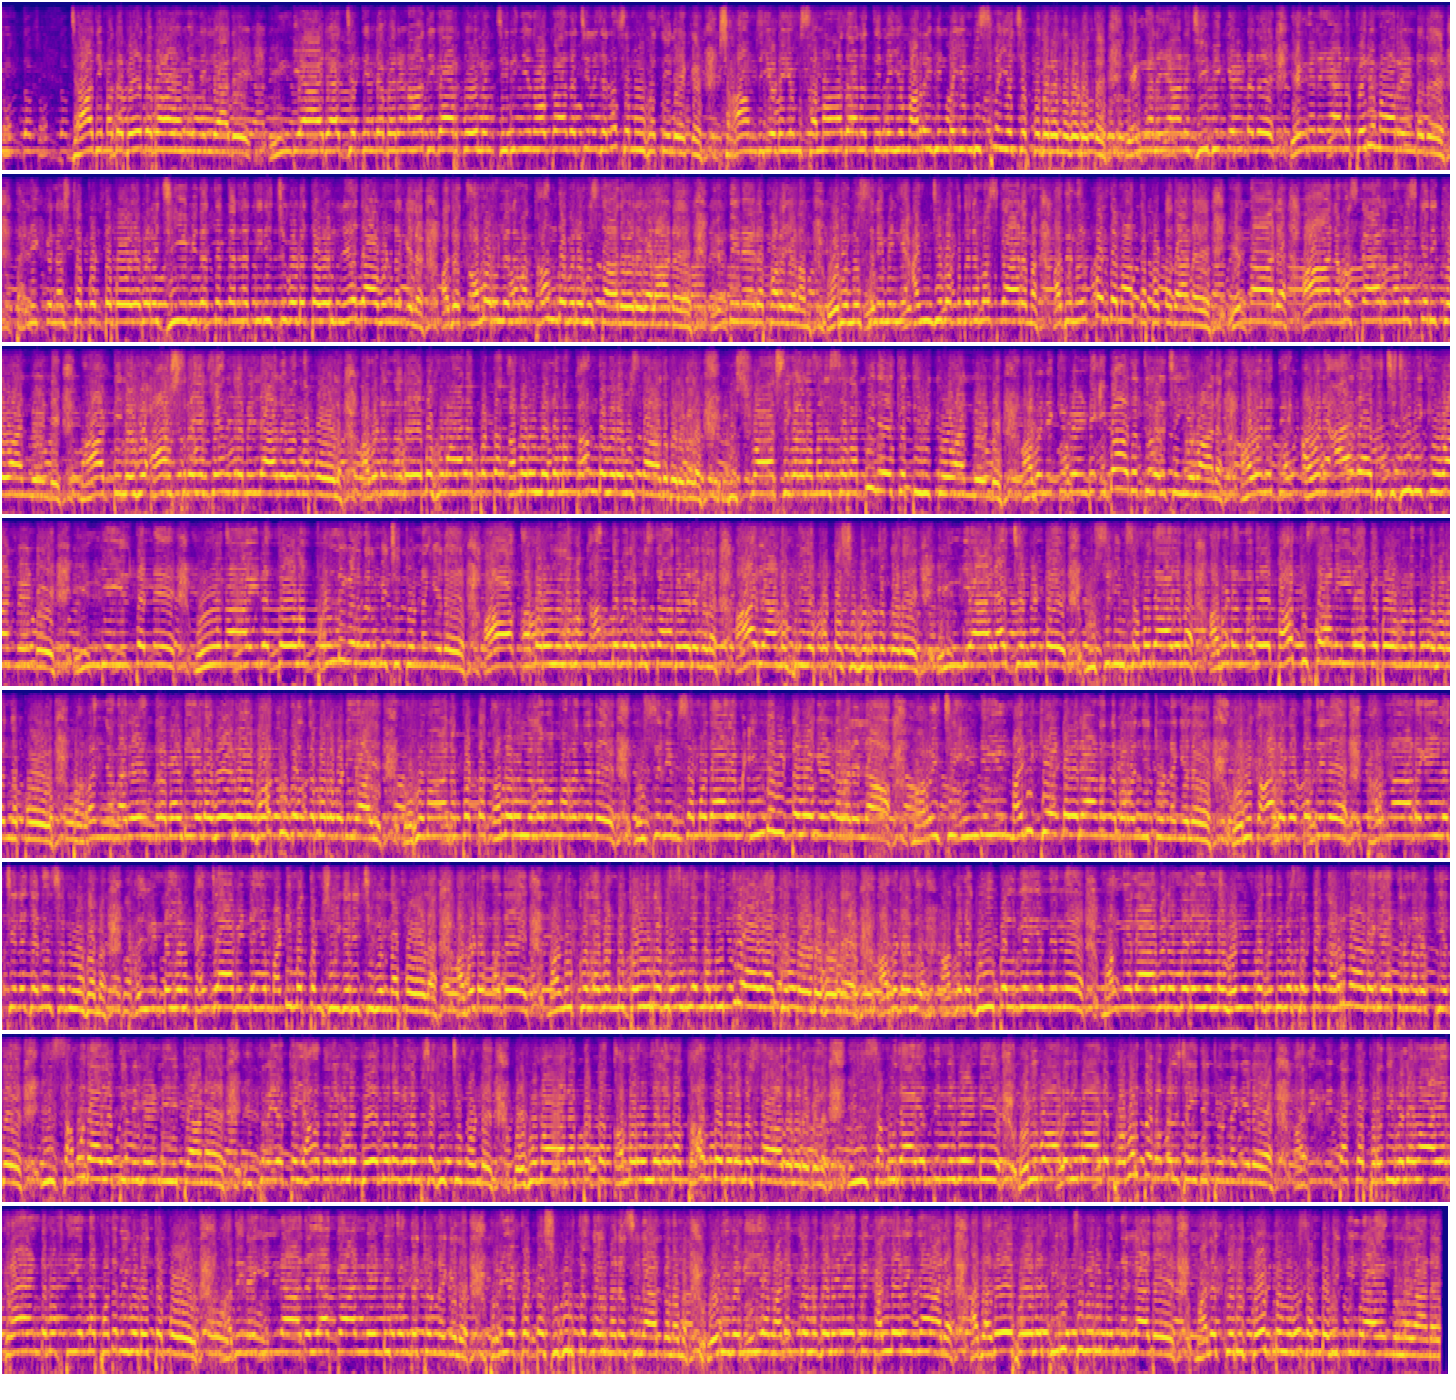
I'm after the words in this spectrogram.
ജാതിമത ഭേദഭാവമെന്നില്ലാതെ ഇന്ത്യ രാജ്യത്തിന്റെ ഭരണാധികാർ പോലും ചിരിഞ്ഞു നോക്കാതെ ചില ജനസമൂഹത്തിലേക്ക് ശാന്തിയുടെയും സമാധാനത്തിന്റെയും അറിവിന്റെയും വിസ്മയച്ചപ്പ് തുറന്നു കൊടുത്ത് എങ്ങനെയാണ് ജീവിക്കേണ്ടത് എങ്ങനെയാണ് പെരുമാറേണ്ടത്? തനിക്ക് നഷ്ടപ്പെട്ടു പോയ ഒരു ജീവിതത്തെ തന്നെ തിരിച്ചു കൊടുത്ത ഒരു നേതാവുണ്ടെങ്കിൽ അത് കമറുലമ കാന്തപുരം ഉസ്താദവരുകളാണ് എന്തിനേറെ പറയണം? ഒരു മുസ്ലിമിന് അഞ്ചു വക്ത നമസ്കാരം അത് നിർബന്ധമാക്കപ്പെട്ടതാണ്. എന്നാൽ ആ നമസ്കാരം നമസ്കരിക്കുവാൻ വേണ്ടി നാട്ടിലൊരു ആശ്രയ കേന്ദ്രമില്ലാതെ വന്നപ്പോൾ അവിടുന്ന് ബഹുമാനപ്പെട്ട കമറുലമ കാന്തപുരം ഉസ്താദപുരകൾ വിശ്വാസികളുടെ മനസ്സ് റബ്ബിലേക്ക് എത്തിവിക്കുവാൻ വേണ്ടി അവനിക്ക് വേണ്ടി ഇബാദത്തുകൾ ചെയ്യുവാൻ അവന് അവനെ ആരാധിച്ച് ജീവിക്കുവാൻ വേണ്ടി ഇന്ത്യയിൽ തന്നെ മൂന്നായിരത്തോളം പള്ളികൾ നിർമ്മിച്ചിട്ടുണ്ടെങ്കിൽ ആ കമറുലമ കാന്തപുരം ഉസ്താദവരുകൾ ആരാണ് പ്രിയപ്പെട്ട സുഹൃത്തുക്കളെ? ഇന്ത്യ രാജ്യം വിട്ട് മുസ്ലിം സമുദായം അവിടുന്നത് പാകിസ്ഥാനിയിലേക്ക് പോകണമെന്ന് പറഞ്ഞപ്പോൾ പറഞ്ഞ നരേന്ദ്രമോദിയുടെ ഓരോ വാക്കുകൾക്ക് മറുപടിയായി ബഹുമാനപ്പെട്ട കമറുള്ളവ പറഞ്ഞത് മുസ്ലിം സമുദായം ഇന്ത്യ വിട്ടു പോകേണ്ടവരല്ല മറിച്ച് ഇന്ത്യയിൽ മരിക്കേണ്ടവരാണെന്ന് പറഞ്ഞിട്ടുണ്ടെങ്കിൽ ഒരു കാലഘട്ടത്തിൽ കർണാടകയിലെ ചില ജനസമൂഹം കല്ലിന്റെയും കഞ്ചാവിന്റെയും അടിമത്തം സ്വീകരിച്ചിരുന്നപ്പോൾ അവിടെ മണുക്കുള്ള മണ്ണ് ഗൗരവസി എന്ന മുദ്രാവാക്യത്തോടുകൂടെ അവിടെ അകലെ ഗുൽബൽഗയിൽ നിന്ന് മംഗലാപുരം വരെയുള്ള ഒൻപത് ദിവസത്തെ കർണാടക യാത്ര നടത്തിയത് ഈ സമുദായത്തിന് വേണ്ടിയിട്ടാണ്. ഇത്രയൊക്കെ യാതനകളും വേദനകളും സഹിച്ചുകൊണ്ട് ബഹുമാനപ്പെട്ട കമറുള്ളലമ കാന്തപുരം സാധവരകൾ ഈ സമുദായത്തിന് വേണ്ടി ഒരുപാട് ഒരുപാട് പ്രവർത്തനങ്ങൾ ചെയ്തിട്ടുണ്ടെങ്കിൽ അതിന് തക്ക പ്രതിഫലമായ ഗ്രാൻഡ് മുഫ്തി എന്ന പദവി കൊടുത്തപ്പോൾ അതിനെ ഇല്ലാതെയാക്കാൻ വേണ്ടി വന്നിട്ടുണ്ടെങ്കിൽ പ്രിയപ്പെട്ട സുഹൃത്തുക്കൾ മനസ്സിലാക്കണം ഒരു വലിയ മലക്ക് മുകളിലേക്ക് കല്ലെറിഞ്ഞാൽ അത് അതേപോലെ തിരിച്ചു വരുമെന്നല്ലാതെ മലക്കൊരു കോട്ടവും സംഭവിക്കില്ല എന്നുള്ളതാണ്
